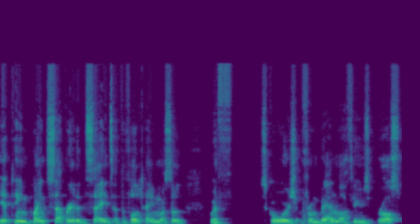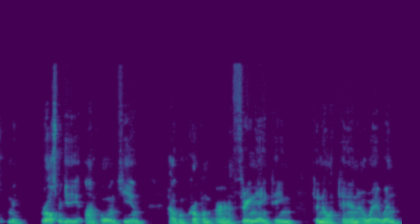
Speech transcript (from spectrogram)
18 points separated sides at the full time whistle, with scores from Ben Matthews, Ross, Ross McGee, and Owen Keane helping Cruppen earn a 319 to 0 10 away win.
